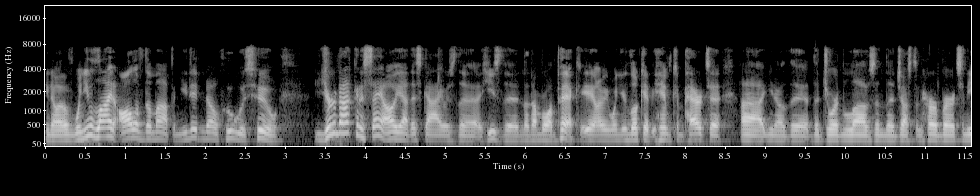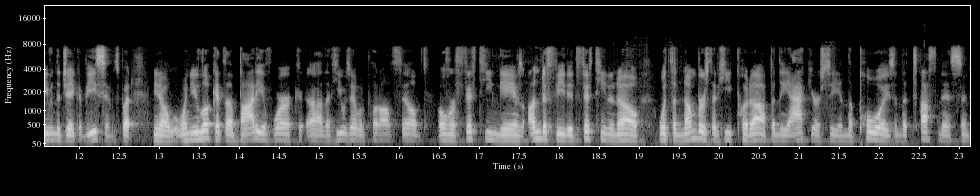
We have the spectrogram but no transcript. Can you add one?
you know, when you line all of them up and you didn't know who was who, you're not going to say, "Oh yeah, this guy was the he's the, the number one pick." You know, when you look at him compared to uh, you know the the Jordan Loves and the Justin Herberts and even the Jacob Easons, but you know when you look at the body of work uh, that he was able to put on film over 15 games, undefeated, 15 and 0, with the numbers that he put up and the accuracy and the poise and the toughness and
